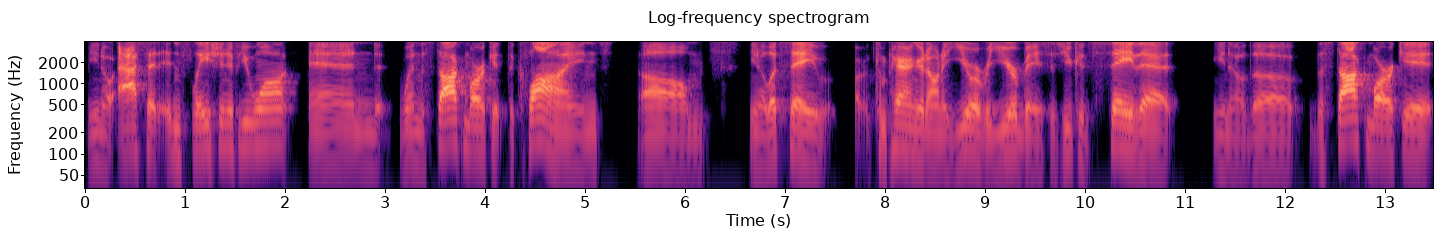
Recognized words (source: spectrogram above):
you know, asset inflation if you want. And when the stock market declines, um, you know, let's say uh, comparing it on a year over year basis, you could say that, you know, the the stock market,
